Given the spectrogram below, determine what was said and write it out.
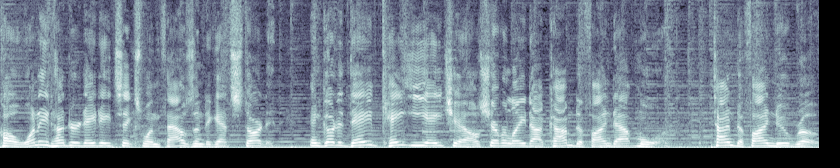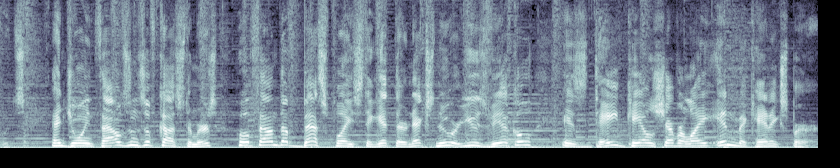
Call 1 800 886 1000 to get started and go to DaveKEHLChevrolet.com to find out more. Time to find new roads and join thousands of customers who have found the best place to get their next new or used vehicle is Dave Kehl Chevrolet in Mechanicsburg.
